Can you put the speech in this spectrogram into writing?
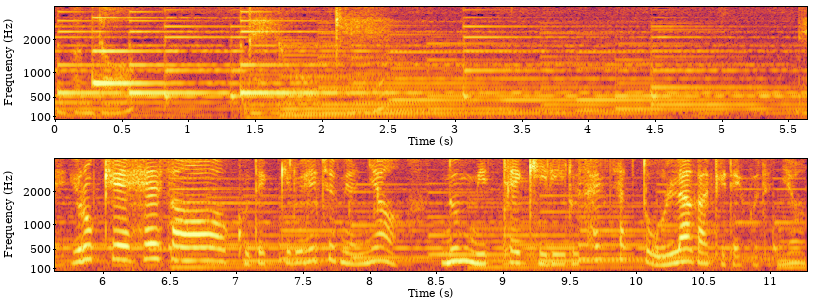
한 번 더. 네, 이렇게. 네, 이렇게 해서 고데기로 해주면요. 눈 밑에 길이로 살짝 또 올라가게 되거든요.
